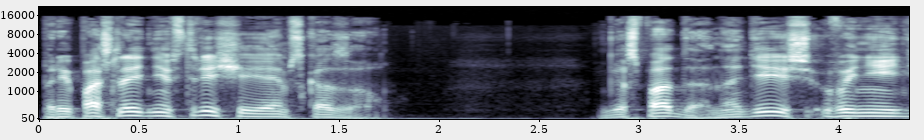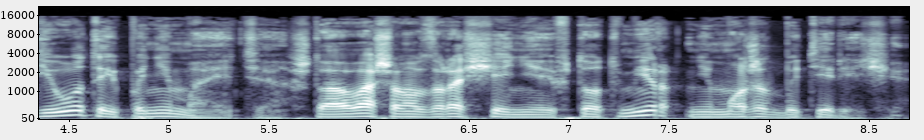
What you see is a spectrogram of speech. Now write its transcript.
При последней встрече я им сказал. «Господа, надеюсь, вы не идиоты и понимаете, что о вашем возвращении в тот мир не может быть и речи.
